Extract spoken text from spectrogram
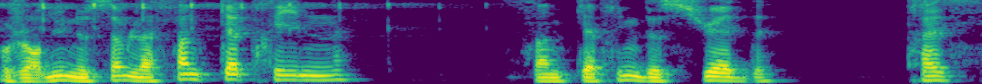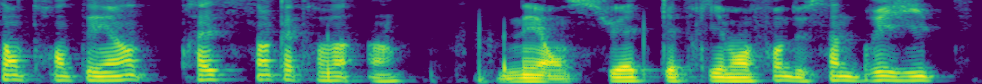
Aujourd'hui, nous sommes la Sainte Catherine. Sainte Catherine de Suède. 1331-1381. Née en Suède, quatrième enfant de Sainte Brigitte.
